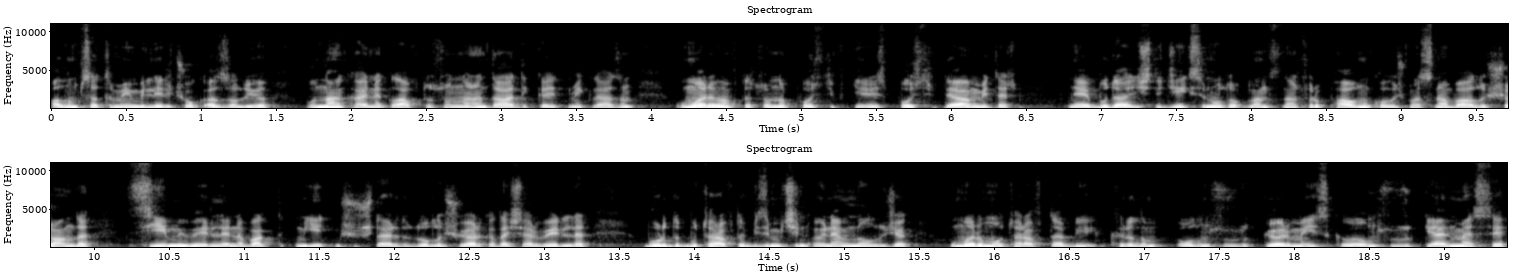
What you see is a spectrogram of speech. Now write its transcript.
Alım satım emirleri çok azalıyor. Bundan kaynaklı hafta sonlarına daha dikkat etmek lazım. Umarım hafta sonunda pozitif geliriz. Pozitif devam eder. E, bu da işte Jackson o toplantısından sonra Powell'ın konuşmasına bağlı. Şu anda CME verilerine baktık mı 73'lerde dolaşıyor arkadaşlar veriler. Burada bu tarafta bizim için önemli olacak. Umarım o tarafta bir kırılım, olumsuzluk görmeyiz. Olumsuzluk gelmezse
